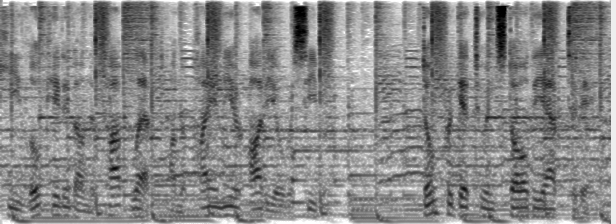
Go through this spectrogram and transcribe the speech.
key located on the top left on the Pioneer audio receiver. Don't forget to install the app today.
